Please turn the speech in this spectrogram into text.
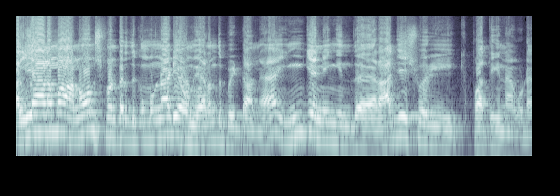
கல்யாணமாக அனௌன்ஸ் பண்ணுறதுக்கு முன்னாடி அவங்க இறந்து போயிட்டாங்க. இங்கே நீங்கள் இந்த ராஜேஸ்வரி பார்த்தீங்கன்னா கூட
